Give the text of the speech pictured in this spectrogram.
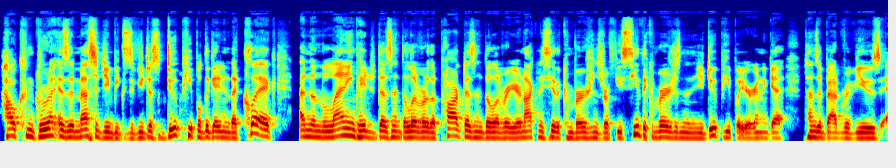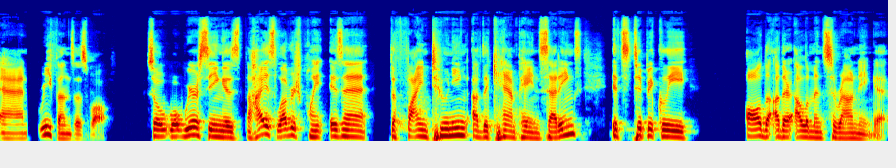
How congruent is the messaging? Because if you just dupe people to getting the click and then the landing page doesn't deliver, the product doesn't deliver, you're not going to see the conversions. Or if you see the conversions and then you dupe people, you're going to get tons of bad reviews and refunds as well. So what we're seeing is the highest leverage point isn't the fine tuning of the campaign settings. It's typically all the other elements surrounding it.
